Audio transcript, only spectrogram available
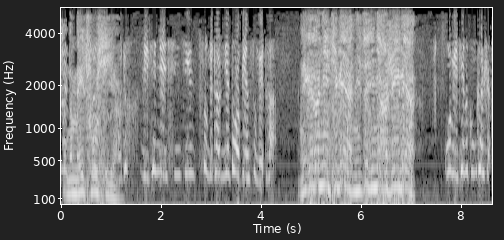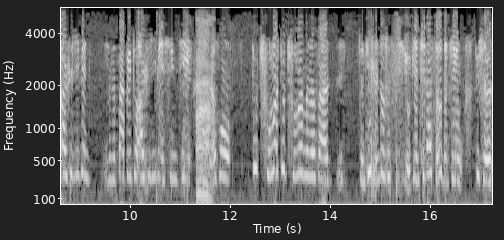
真的没出息啊我！就每天念心经，送给他，念多少遍送给他。你给他念几遍，你自己念二十一遍。我每天的功课是二十一遍那个大悲咒，二十一遍心经，啊然后就除了就除了那个啥准提神咒是四十九遍，其他所有的经就是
